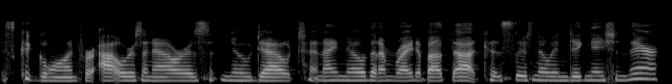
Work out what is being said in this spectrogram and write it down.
This could go on for hours and hours, no doubt. And I know that I'm right about that because there's no indignation there.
